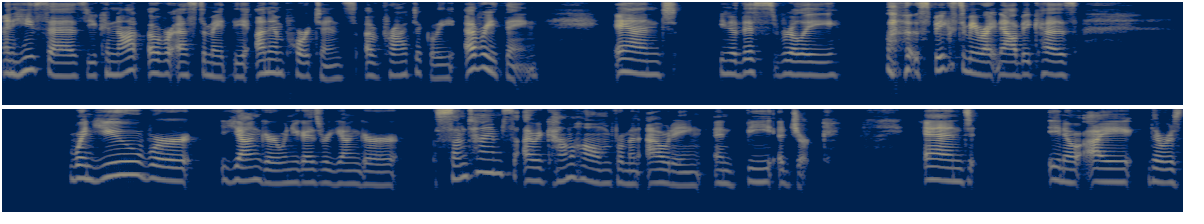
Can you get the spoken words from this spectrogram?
And he says you cannot overestimate the unimportance of practically everything. And, you know, this really speaks to me right now because when you were younger, when you guys were younger, sometimes I would come home from an outing and be a jerk. And, you know, I, there was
